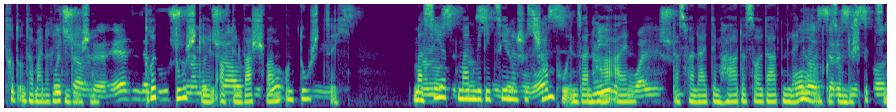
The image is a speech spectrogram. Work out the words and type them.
tritt unter meine Regendusche, drückt Duschgel auf den Waschschwamm und duscht sich, massiert mein medizinisches Shampoo in sein Haar ein, das verleiht dem Haar des Soldaten Länge und gesunde Spitzen.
